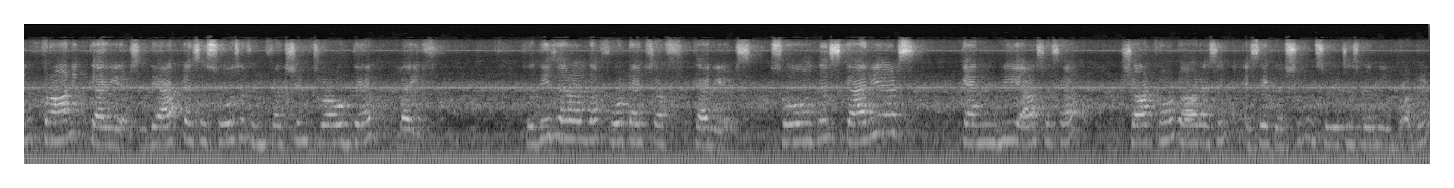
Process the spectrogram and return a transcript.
And chronic carriers, they act as a source of infection throughout their life. So these are all the four types of carriers. So these carriers can be asked as a short note or as an essay question, so which is very important.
